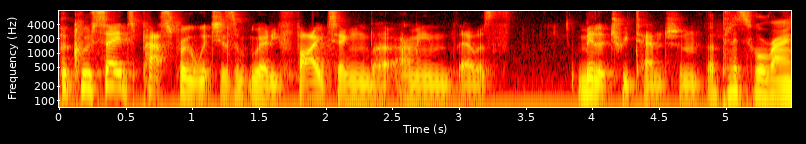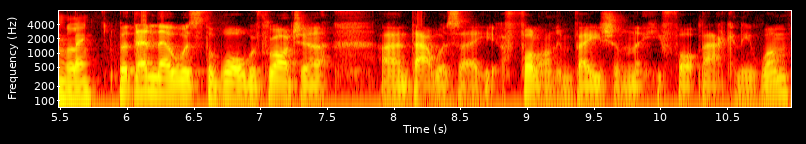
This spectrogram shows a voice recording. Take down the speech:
The Crusades passed through, which isn't really fighting, but I mean, there was military tension. A political wrangling. But then there was the war with Roger, and that was a full on invasion that he fought back and he won.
